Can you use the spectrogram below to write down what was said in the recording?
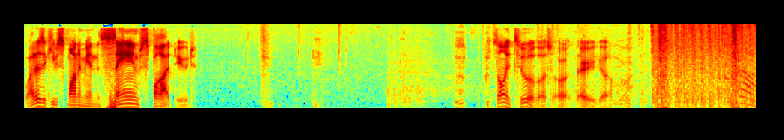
Why does it keep spawning me in the same spot, dude? It's only two of us. Oh, there you go. Oh.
